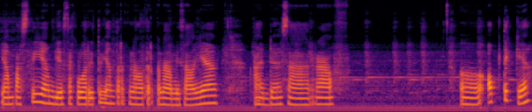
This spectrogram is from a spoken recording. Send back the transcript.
yang pasti yang biasa keluar itu yang terkenal terkenal. Misalnya ada saraf uh, optik ya.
